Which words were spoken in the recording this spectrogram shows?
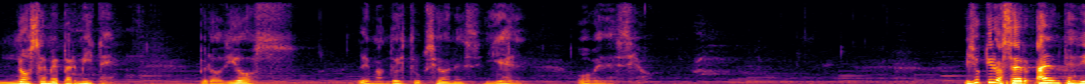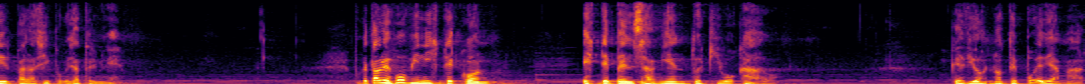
no se me permite, pero Dios le mandó instrucciones y él obedeció. Y yo quiero hacer, antes de ir para allí, porque ya terminé, porque tal vez vos viniste con este pensamiento equivocado, que Dios no te puede amar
